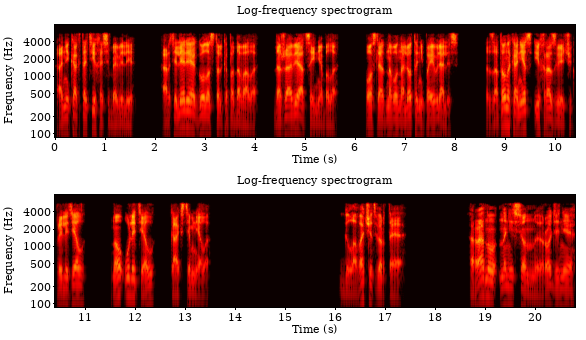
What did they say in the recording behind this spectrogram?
они как-то тихо себя вели. Артиллерия голос только подавала, даже авиации не было. После одного налета не появлялись. Зато, наконец, их разведчик прилетел, но улетел, как стемнело. Глава четвертая. Рану, нанесенную Родине,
